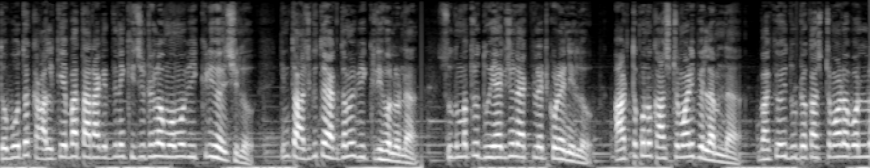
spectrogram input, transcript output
তবুও তো কালকে বা তার আগের দিনে কিছুটা হলেও মোমো বিক্রি হয়েছিল, কিন্তু আজকে তো একদমই বিক্রি হলো না। শুধুমাত্র দুই একজন এক প্লেট করে নিল। আর তো কোনো কাস্টমারই পেলাম না। বাকি ওই দুটো কাস্টমারও বলল,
